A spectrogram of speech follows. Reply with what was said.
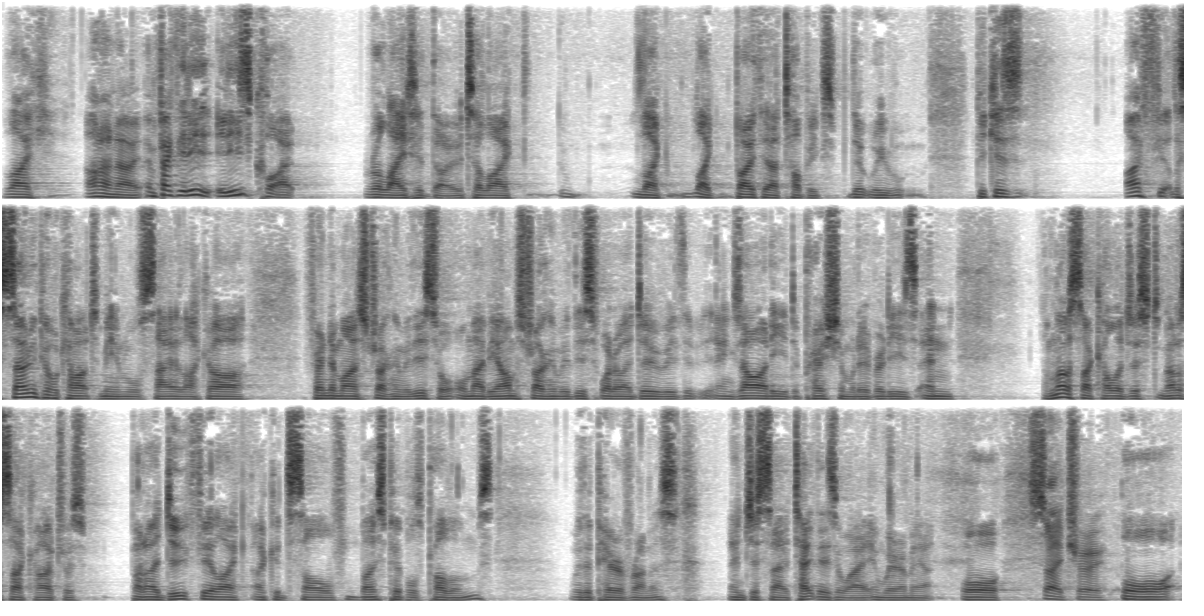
like, I don't know. In fact, it is, it is quite related though to like, like, like both our topics that we, because I feel so many people come up to me and will say like, oh, a friend of mine's struggling with this, or, or maybe I'm struggling with this. What do I do with anxiety, depression, whatever it is? And I'm not a psychologist, not a psychiatrist, but I do feel like I could solve most people's problems with a pair of runners and just say, take these away and wear them out. Or, So true. or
